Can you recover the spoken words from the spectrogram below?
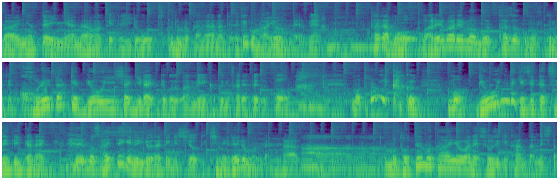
場合によっては胃に穴を開けて胃ろうを作るのかななんて結構迷うんだよね。ただもう我々もも家族も含めてこれだけ病院者嫌いってことが明確にされてるとはいもうとにかくもう病院だけ絶対連れて行かない。で もう最低限の医療だけにしようって決めれるもんだから。もうとても対応はね正直簡単でした。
